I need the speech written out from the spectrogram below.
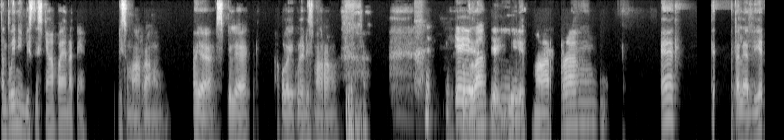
tentuin nih bisnisnya apa enaknya di Semarang oh ya spill ya aku lagi kuliah di Semarang Ya, ya, kebetulan ya, di iya. Semarang eh kita lihat-lihat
